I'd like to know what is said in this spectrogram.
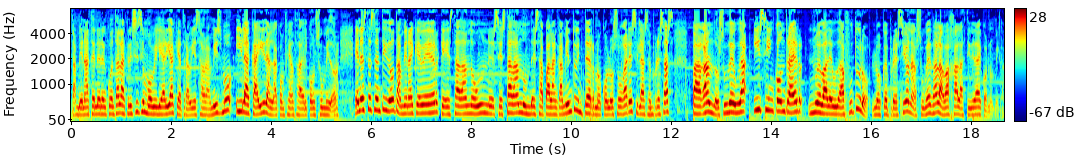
También a tener en cuenta la crisis inmobiliaria que atraviesa ahora mismo y la caída en la confianza del consumidor. En este sentido, también hay que ver que está dando un, se está dando un desapalancamiento interno con los hogares y las empresas pagando su deuda y sin contraer nueva deuda a futuro, lo que presiona a su vez a la baja la actividad económica.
